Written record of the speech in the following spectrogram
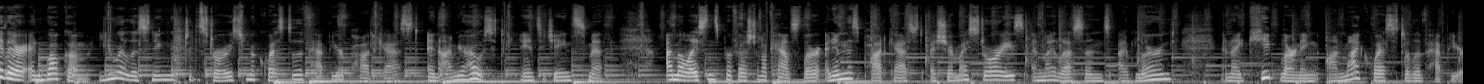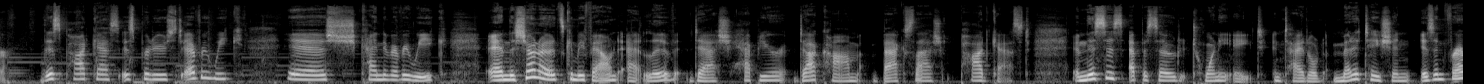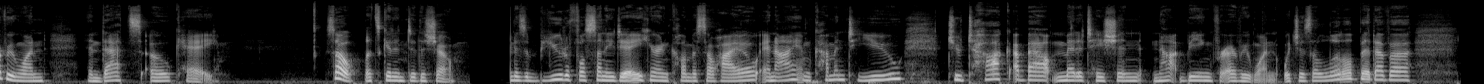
Hey there, and welcome. You are listening to the Stories from a Quest to Live Happier podcast, and I'm your host, Nancy Jane Smith. I'm a licensed professional counselor, and in this podcast, I share my stories and my lessons I've learned and I keep learning on my quest to live happier. This podcast is produced every week ish, kind of every week. And the show notes can be found at live-happier.com backslash podcast. And this is episode 28 entitled Meditation Isn't for Everyone, and That's Okay. So let's get into the show. It is a beautiful sunny day here in Columbus, Ohio, and I am coming to you to talk about meditation not being for everyone, which is a little bit of a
